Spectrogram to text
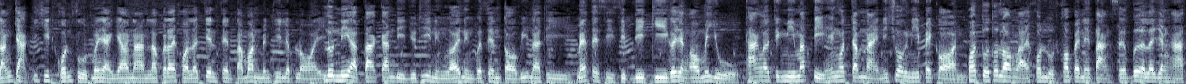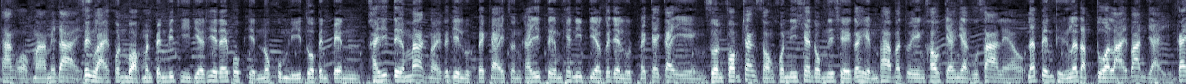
หลังจากที่คิดค้นสูตรมาอย่างยาวนาน เราก็ได้คอลลาเจนเซนตามอนเป็นที่เรียบร้อย รุ่นนี้อัตราการดีดอยู่ที่ 101%ต่อวินาที แม้แต่ 40 ดีกีก็ยังเอาไม่อยู่ ทางเราจึงมีมติให้งดจำหน่ายในช่วงนี้ไปก่อน เพราะตัวทดลองหลายคนหลุดเข้าไปในต่างเซิร์ฟเวอร์และยังหาทางออกมาไม่ได้ ซึ่งหลายคนบอกมันเป็นวิธีเดียวที่จะได้พบเห็นนกคุมหลีตัวเป็นๆใครที่เติมมากหน่อยก็จะหลุดไปไกลส่วนใครที่เติมแค่นิดเดียวก็จะหลุดไปใกล้ๆเอง ส่วนฟอร์มช่างสองคนนี้แค่ดมเฉยๆก็เห็นภาพว่าตัวเองเข้าแก๊งยากุซ่าแล้ว และเป็นถึงระดับตัวลายบ้านใหญ่ใกล้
